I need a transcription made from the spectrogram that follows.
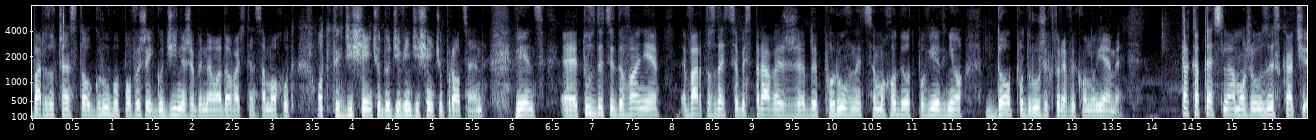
bardzo często grubo powyżej godziny, żeby naładować ten samochód od tych 10 do 90%, więc e, tu zdecydowanie warto zdać sobie sprawę, żeby porównać samochody odpowiednio do podróży, które wykonujemy taka Tesla może uzyskać e,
